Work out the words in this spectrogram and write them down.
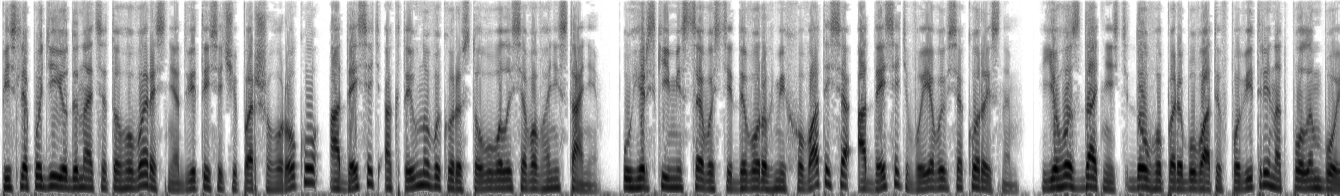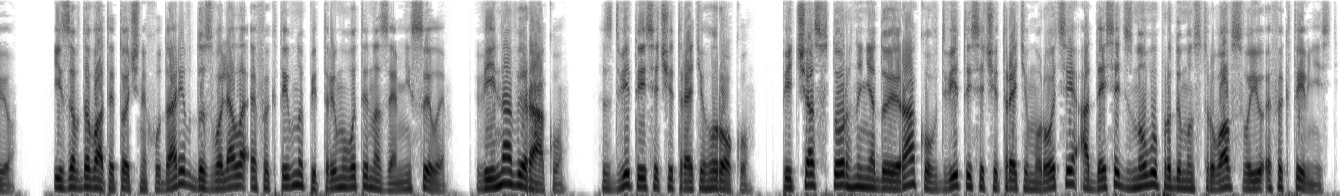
Після подій 11 вересня 2001 року А-10 активно використовувалися в Афганістані. У гірській місцевості, де ворог міг ховатися, А-10 виявився корисним. Його здатність довго перебувати в повітрі над полем бою і завдавати точних ударів дозволяла ефективно підтримувати наземні сили. Війна в Іраку з 2003 року. Під час вторгнення до Іраку в 2003 році А-10 знову продемонстрував свою ефективність.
